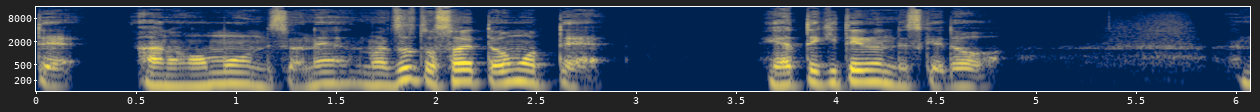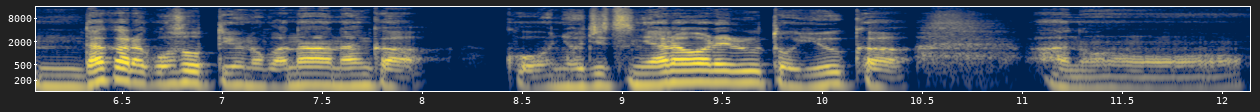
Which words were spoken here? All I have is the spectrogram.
てあの思うんですよね、まあ、ずっとそうやって思ってやってきてるんですけどだからこそっていうのかな。なんかこう如実に現れるというかあの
